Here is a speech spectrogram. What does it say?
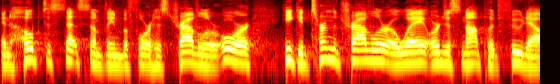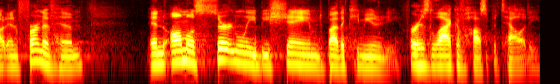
and hope to set something before his traveler, or he could turn the traveler away or just not put food out in front of him and almost certainly be shamed by the community for his lack of hospitality.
